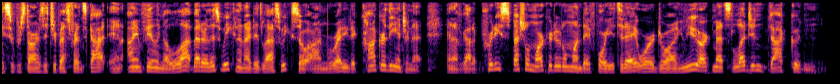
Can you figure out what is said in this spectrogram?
superstars, it's your best friend Scott, and I am feeling a lot better this week than I did last week, so I'm ready to conquer the internet. And I've got a pretty special Marker Doodle Monday for you today. We're drawing New York Mets legend Doc Gooden.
